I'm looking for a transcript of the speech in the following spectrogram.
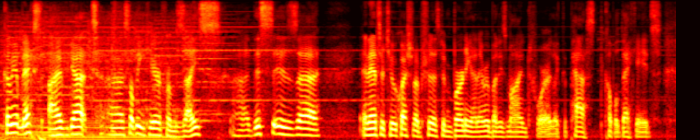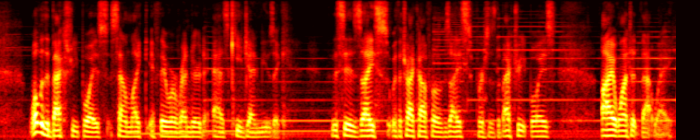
Coming up next, I've got uh, something here from Zeiss. This is an answer to a question I'm sure that's been burning on everybody's mind for like the past couple decades. What would the Backstreet Boys sound like if they were rendered as key gen music? This is Zeiss with a track off of Zeiss versus the Backstreet Boys. I want it that way.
